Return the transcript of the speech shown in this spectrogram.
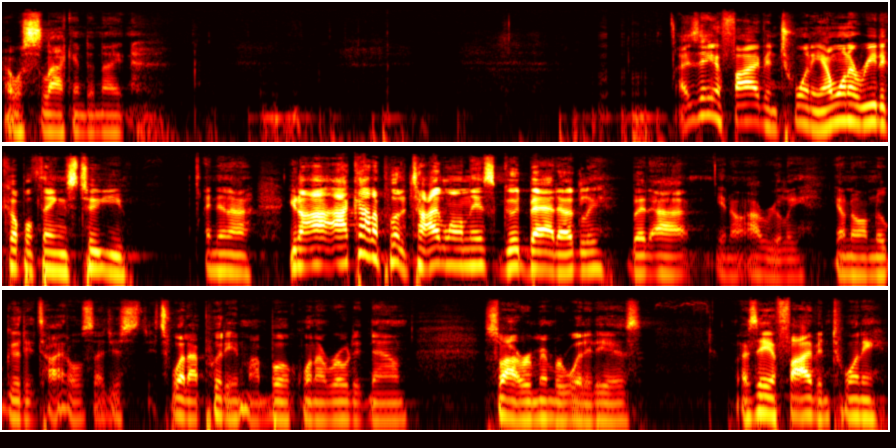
I was slacking tonight. Isaiah 5 and 20. I want to read a couple things to you. And then I, you know, I, I kind of put a title on this, good, bad, ugly. But I, you know, I really, you know, I'm no good at titles. I just, it's what I put in my book when I wrote it down, so I remember what it is. Isaiah 5 and 20.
